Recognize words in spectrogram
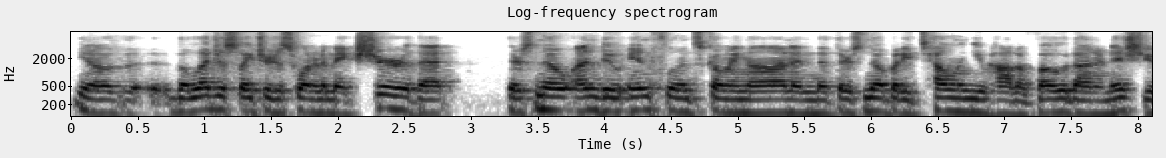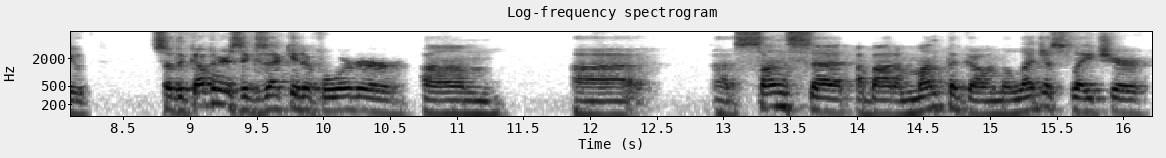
you know, the, the legislature just wanted to make sure that there's no undue influence going on and that there's nobody telling you how to vote on an issue. So the governor's executive order um, uh, uh, sunset about a month ago, and the legislature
